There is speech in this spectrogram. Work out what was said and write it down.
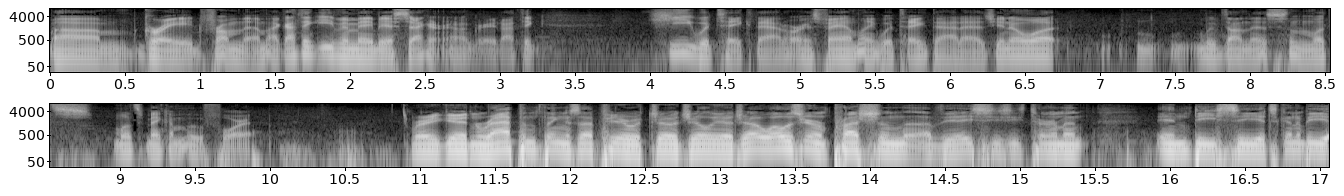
um, grade from them. Like I think even maybe a second round grade. I think he would take that, or his family would take that as you know what we've done this, and let's let's make a move for it. Very good. And wrapping things up here with Joe Giglio. Joe, what was your impression of the ACC tournament in DC? It's going to be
